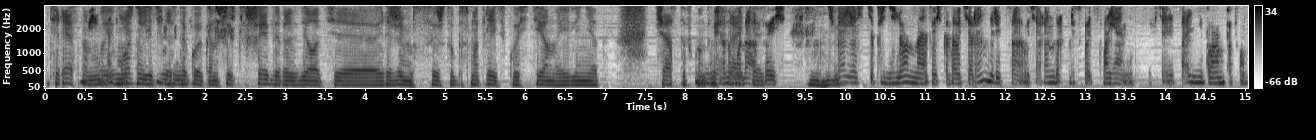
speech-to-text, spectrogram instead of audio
Интересно, мы, можно ли через mm-hmm. такой конфиг шейдера сделать э, режим, чтобы смотреть сквозь стены или нет? Часто в Counter-Strike. Я думаю, да, то есть mm-hmm. у тебя есть определенная, то есть когда у тебя рендерится, у тебя рендер происходит слоями. У тебя есть задний план, потом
